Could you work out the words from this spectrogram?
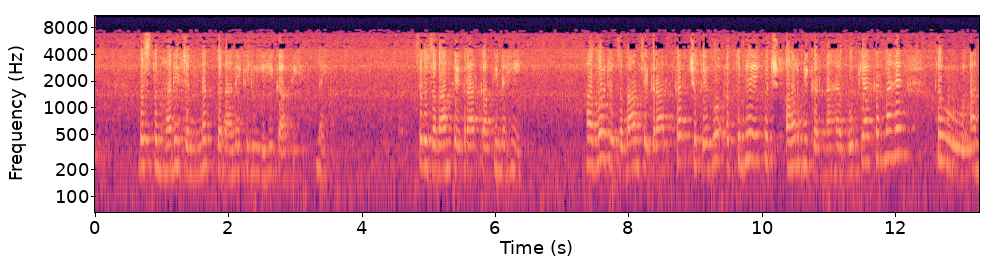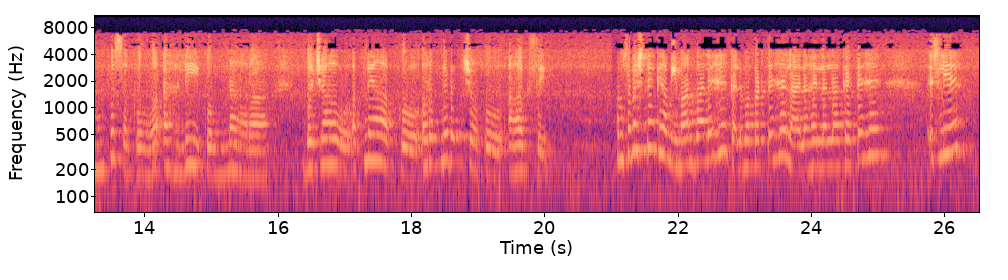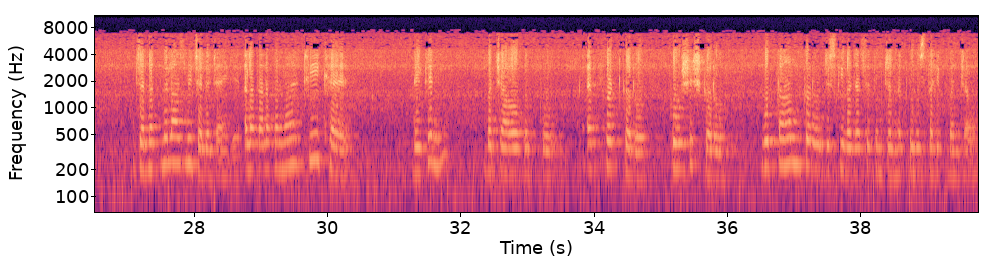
بس تمہاری جنت بنانے کے لیے یہی کافی نہیں۔ صرف زبان کا اقرار کافی نہیں۔ ہاں وہ جو زبان سے اقرار کر چکے ہو، اب تمہیں کچھ اور بھی کرنا ہے۔ وہ کیا کرنا ہے؟ تو انفسکم و اہلیکم نارا۔ بچاؤ اپنے آپ کو اور اپنے بچوں کو آگ سے۔ ہم سمجھتے ہیں کہ ہم ایمان والے ہیں، کلمہ پڑھتے ہیں، لا الہ الا اللہ کہتے ہیں۔ اس لیے جنت میں لازمی چلے جائیں گے۔ اللہ تعالیٰ فرمائے، ٹھیک ہے، لیکن بچاؤ خود کو ایفرٹ کرو، کوشش کرو۔ وہ کام کرو جس کی وجہ سے تم جنت کے مستحق بن جاؤ۔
